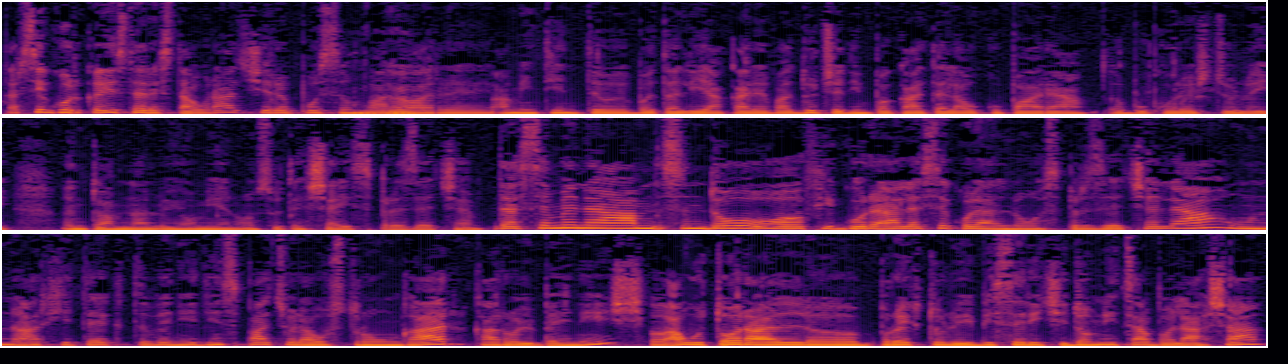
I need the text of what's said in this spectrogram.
Dar sigur că este restaurat și repus în da. valoare, da. amintind bătălia care va duce, din păcate, la ocuparea Bucureștiului în toamna lui 1916. De asemenea, sunt două figure ale secolului al XIX-lea, un arhitect venit din spațiul austro-ungar, Carol Beniș, autor al uh, proiectului Bisericii Domnița Bălașa,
